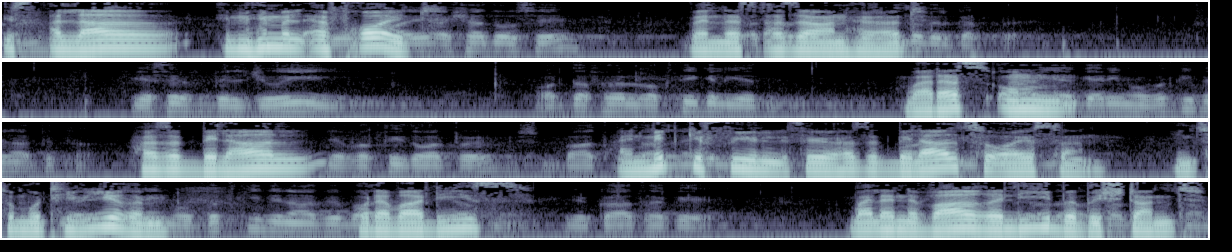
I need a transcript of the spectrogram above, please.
ist Allah im Himmel erfreut, wenn das Asan hört. War das, um Hazrat Bilal ein Mitgefühl für Hazrat Bilal zu äußern, ihn zu motivieren? Oder war dies, weil eine wahre Liebe bestand?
